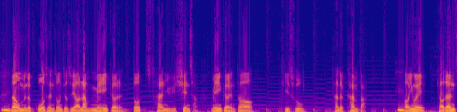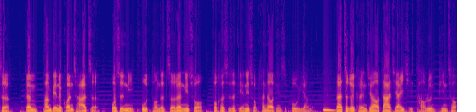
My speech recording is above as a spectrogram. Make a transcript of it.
嗯，那我们的过程中就是要让每一个人都参与现场。每一个人都要提出他的看法，嗯、哦，因为挑战者跟旁边的观察者，或是你不同的责任，你所 focus 的点，你所看到的点是不一样的。嗯，那这个可能就要大家一起讨论拼凑。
